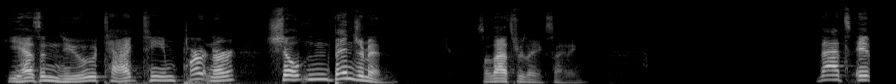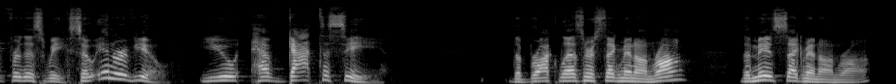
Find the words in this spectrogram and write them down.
He has a new tag team partner, Shelton Benjamin. So that's really exciting. That's it for this week. So in review, you have got to see the Brock Lesnar segment on Raw, the Miz segment on Raw,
